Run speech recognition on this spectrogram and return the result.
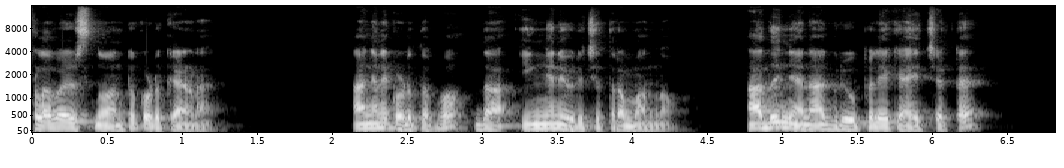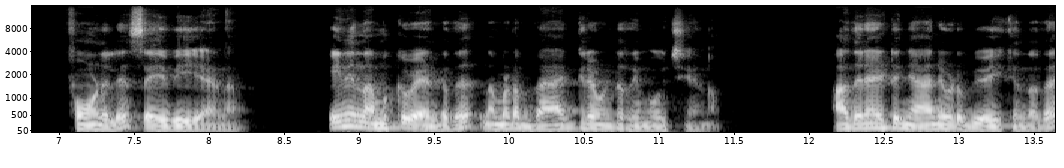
flowers എന്ന് പറഞ്ഞിട്ട് കൊടുക്കുകയാണ്. അങ്ങനെ കൊടുത്തപ്പോൾ ദാ ഇങ്ങനെ ഒരു ചിത്രം വന്നു. അത് ഞാൻ ആ ഗ്രൂപ്പിലേക്ക് അയച്ചിട്ട് ഫോണിൽ സേവ് ചെയ്യുകയാണ് ഇനി നമുക്ക് വേണ്ടത് നമ്മുടെ ബാക്ക്ഗ്രൗണ്ട് റിമൂവ് ചെയ്യണം. അതിനായിട്ട് ഞാനിവിടെ ഉപയോഗിക്കുന്നത്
